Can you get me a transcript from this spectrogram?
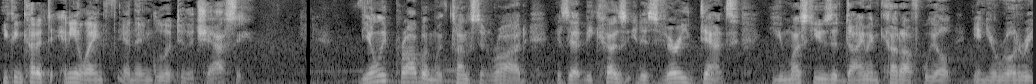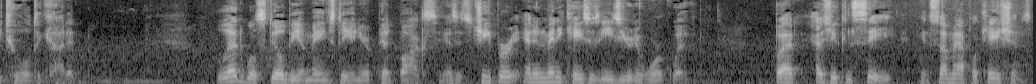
You can cut it to any length and then glue it to the chassis. The only problem with tungsten rod is that because it is very dense, you must use a diamond cutoff wheel in your rotary tool to cut it. Lead will still be a mainstay in your pit box as it's cheaper and in many cases easier to work with. But as you can see, in some applications,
